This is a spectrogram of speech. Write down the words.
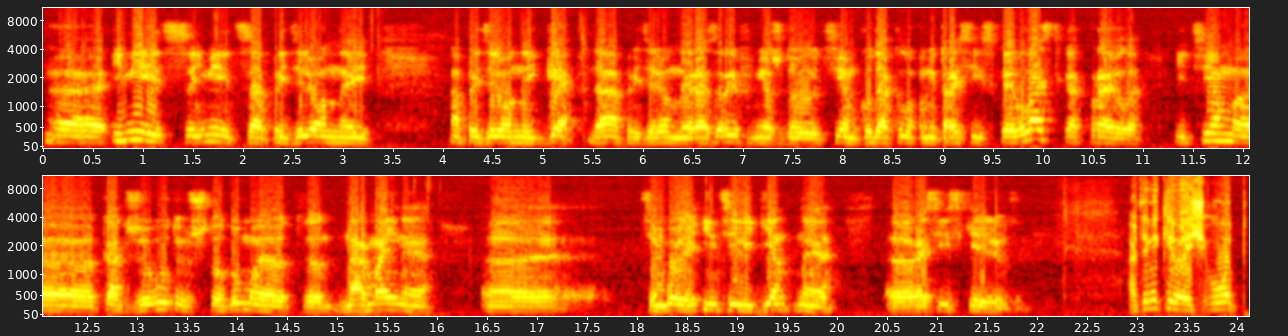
э, имеется, имеется определенный определенный гэп, да, определенный разрыв между тем, куда клонит российская власть, как правило, и тем, э, как живут и что думают нормальные, э, тем более интеллигентные э, российские люди. Артемий Кирович, вот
